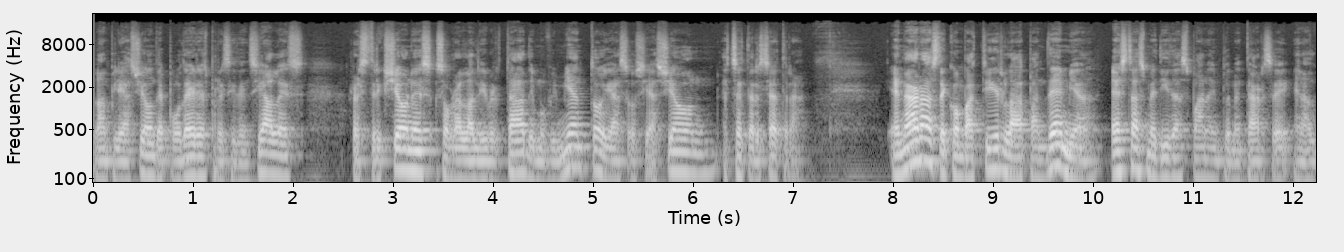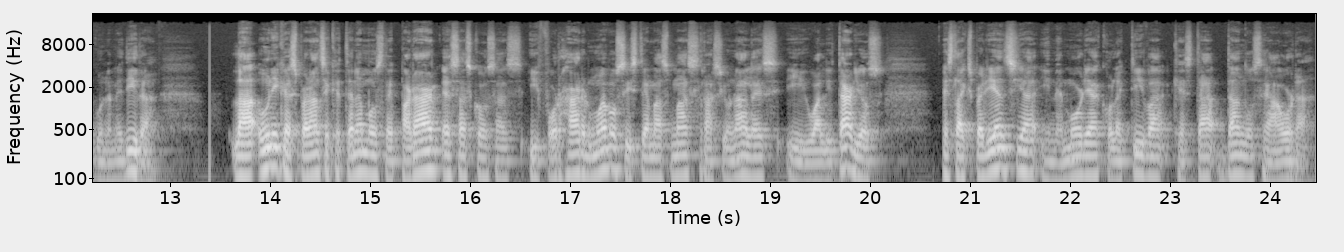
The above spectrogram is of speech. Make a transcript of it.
la ampliación de poderes presidenciales, restricciones sobre la libertad de movimiento y asociación, etcétera, etcétera. En aras de combatir la pandemia, estas medidas van a implementarse en alguna medida, la única esperanza que tenemos de parar esas cosas y forjar nuevos sistemas más racionales e igualitarios es la experiencia y memoria colectiva que está dándose ahora.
